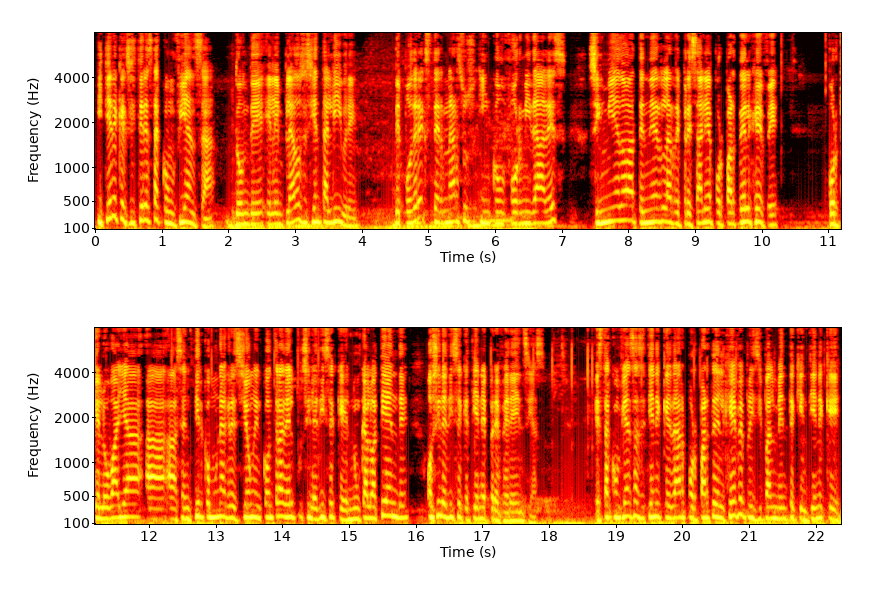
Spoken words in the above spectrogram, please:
Y tiene que existir esta confianza donde el empleado se sienta libre de poder externar sus inconformidades sin miedo a tener la represalia por parte del jefe porque lo vaya a, sentir como una agresión en contra de él si le dice que nunca lo atiende o si le dice que tiene preferencias. Esta confianza se tiene que dar por parte del jefe principalmente, quien tiene que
